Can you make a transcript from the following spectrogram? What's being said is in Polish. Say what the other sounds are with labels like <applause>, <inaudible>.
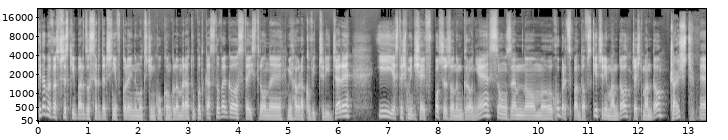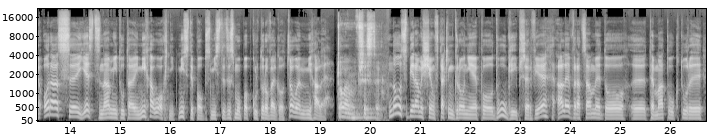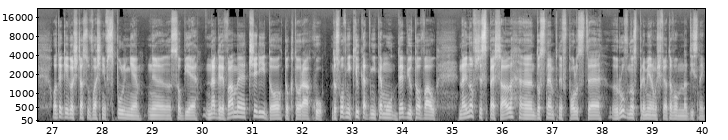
Witamy Was wszystkich bardzo serdecznie w kolejnym odcinku konglomeratu podcastowego. Z tej strony Michał Rakowicz, czyli Jerry i jesteśmy dzisiaj w poszerzonym gronie. Są ze mną Hubert Spandowski, czyli Mando. Cześć Mando. Cześć. E, oraz jest z nami tutaj Michał Ochnik, Misty Pop z mistycyzmu popkulturowego. Czołem Michale. Czołem wszyscy. No, zbieramy się w takim gronie po długiej przerwie, ale wracamy do y, tematu, który od jakiegoś czasu właśnie wspólnie sobie nagrywamy, czyli do Doktora Who. Dosłownie kilka dni temu debiutował najnowszy special dostępny w Polsce równo z premierą światową na Disney+,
